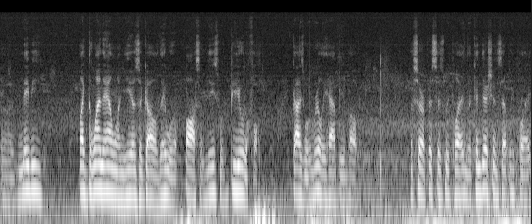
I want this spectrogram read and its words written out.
Uh, maybe like Glen Ellen years ago, they were awesome. These were beautiful. Guys were really happy about the surfaces we played and the conditions that we played.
